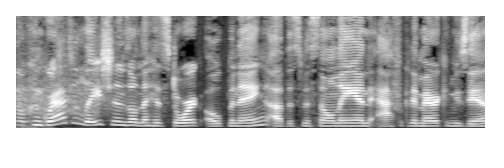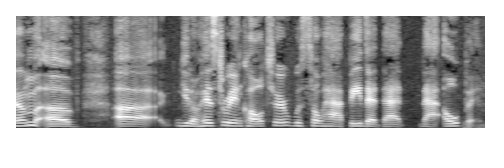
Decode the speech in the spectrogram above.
So, congratulations on the historic opening of the Smithsonian African American Museum of, uh, you know, History and Culture. Was so happy that that that opened.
